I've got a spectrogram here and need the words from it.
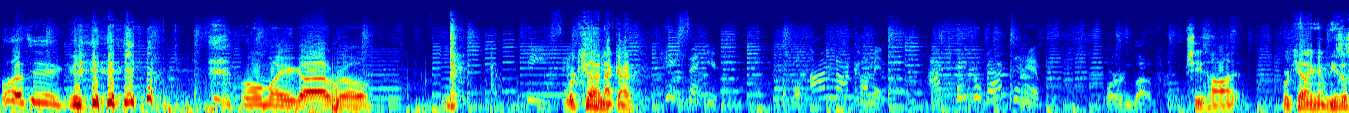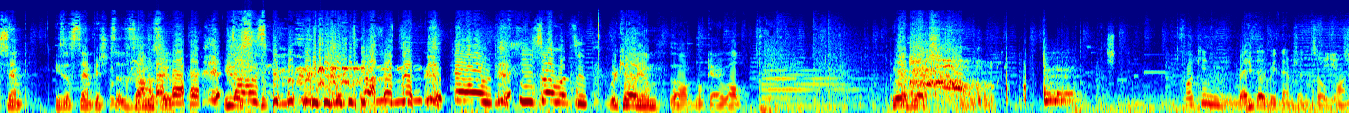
Logic. oh my god, bro. He sent We're killing that guy. He sent you. Well, I'm not coming. I can't go back to him. We're in love. She's hot. We're killing him. He's a simp. He's a simp. It's Zamasu. He's a simp. Kill him! He's someone too. We're killing him. Oh, okay, well. You're a bitch. Fucking Red Dead Redemption so You fun.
